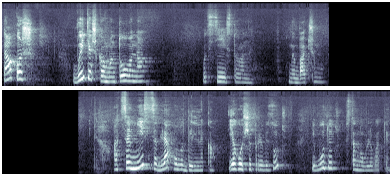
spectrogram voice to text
Також витяжка вмонтована от з цієї сторони. Ми бачимо. А це місце для холодильника. Його ще привезуть і будуть встановлювати.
